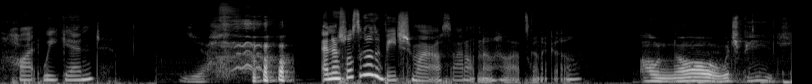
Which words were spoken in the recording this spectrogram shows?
hot weekend. Yeah. And I'm supposed to go to the beach tomorrow, so I don't know how that's gonna go. Oh no, which beach?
